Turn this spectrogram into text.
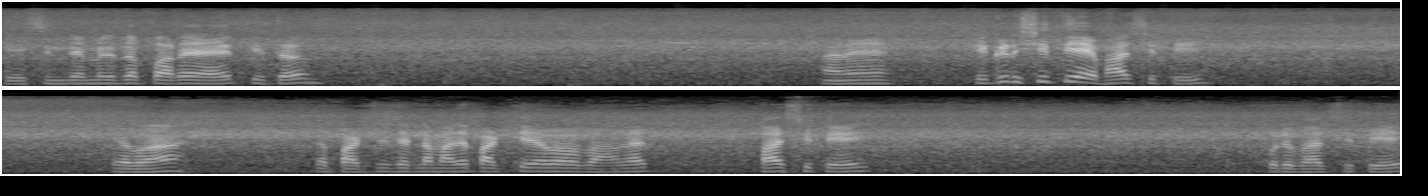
हे शिंदेमिरीचा पर्याय आहे तिथं. आणि तिकडे शेती आहे भात शेती. हे बघा. त्या पाठच्या साईडला माझ्या पाठच्या भागात भात शेती आहे. पुरे भात शेती आहे.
